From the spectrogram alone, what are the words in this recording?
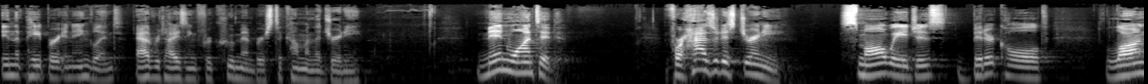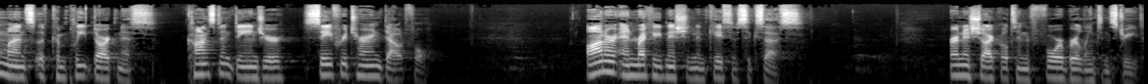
in the paper in England, advertising for crew members to come on the journey. Men wanted for hazardous journey, small wages, bitter cold, long months of complete darkness, constant danger, safe return doubtful, honor and recognition in case of success. Ernest Shackleton, 4 Burlington Street.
